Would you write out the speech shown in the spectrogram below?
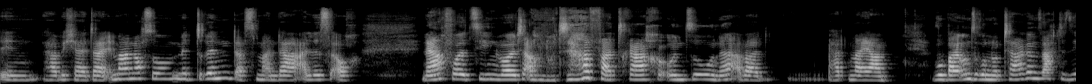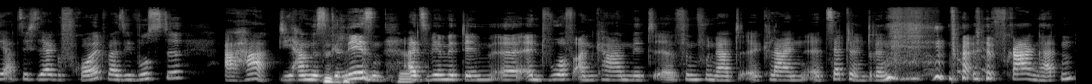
den habe ich halt da immer noch so mit drin, dass man da alles auch nachvollziehen wollte, auch Notarvertrag und so, ne? Aber hatten wir ja, wobei unsere Notarin sagte, sie hat sich sehr gefreut, weil sie wusste, aha, die haben es gelesen, ja. als wir mit dem äh, Entwurf ankamen mit äh, 500 äh, kleinen äh, Zetteln drin, weil wir Fragen hatten.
